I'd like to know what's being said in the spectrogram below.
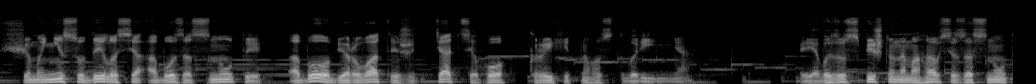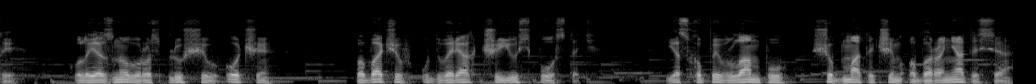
що мені судилося або заснути, або обірвати життя цього крихітного створіння. Я безуспішно намагався заснути, коли я знову розплющив очі, побачив у дверях чиюсь постать. Я схопив лампу, щоб мати чим оборонятися,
